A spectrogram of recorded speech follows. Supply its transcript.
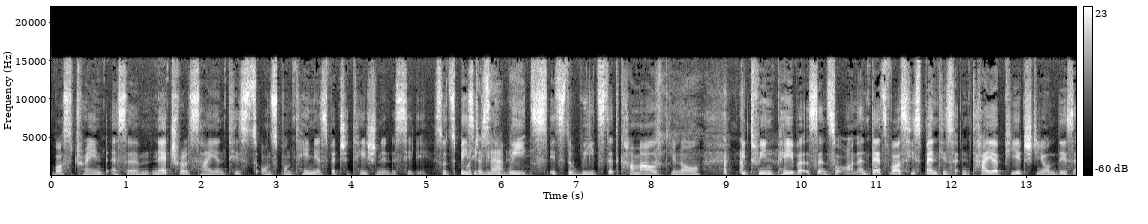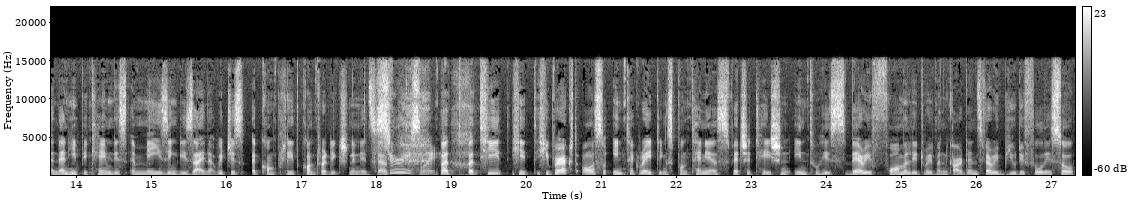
was trained as a natural scientist on spontaneous vegetation in the city. So it's basically the mean? weeds. It's the weeds that come out, you know, between pavers and so on. And that was, he spent his entire PhD on this. And then he became this amazing designer, which is a complete complete contradiction in itself. Seriously. But but he he he worked also integrating spontaneous vegetation into his very formally driven gardens very beautifully. So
